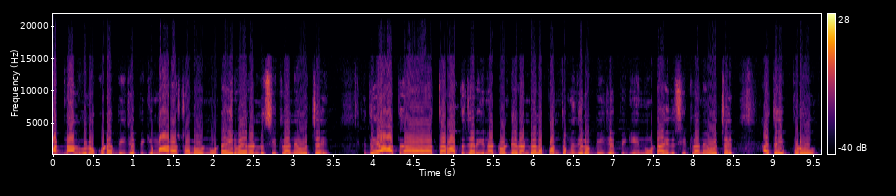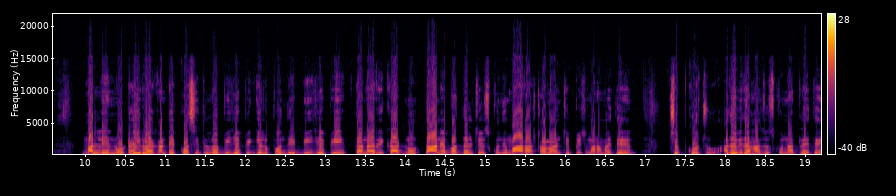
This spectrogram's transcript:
పద్నాలుగులో కూడా బీజేపీకి మహారాష్ట్రలో నూట ఇరవై రెండు సీట్లు అనేవి వచ్చాయి. అయితే ఆ త- తర్వాత జరిగినటువంటి రెండు వేల పంతొమ్మిదిలో బీజేపీకి నూట ఐదు సీట్లు అనేవి వచ్చాయి. అయితే ఇప్పుడు మళ్ళీ నూట ఇరవై కంటే ఎక్కువ సీట్లలో బీజేపీ గెలుపొంది బీజేపీ తన రికార్డును తానే బద్దలు చేసుకుంది మహారాష్ట్రలో అని చెప్పేసి మనమైతే చెప్పుకోవచ్చు. అదేవిధంగా చూసుకున్నట్లయితే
